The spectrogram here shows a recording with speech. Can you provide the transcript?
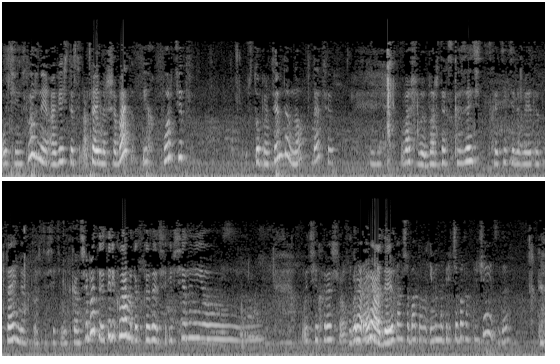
очень сложные, а весь этот таймер шаббат их портит сто процентов, но дальше ваш выбор, так сказать. Хотите ли вы этот таймер, просто все эти меткан шаббата, это реклама, так сказать, и все на нее очень хорошо Это ра- таймер рады. Миткан шаббат, он именно перед шаббатом включается, да? Да,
